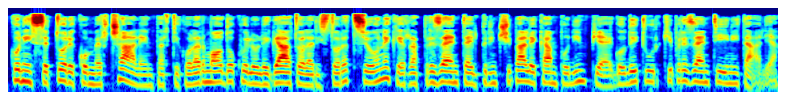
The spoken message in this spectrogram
con il settore commerciale, in particolar modo quello legato alla ristorazione che rappresenta il principale campo d'impiego dei turchi presenti in Italia.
